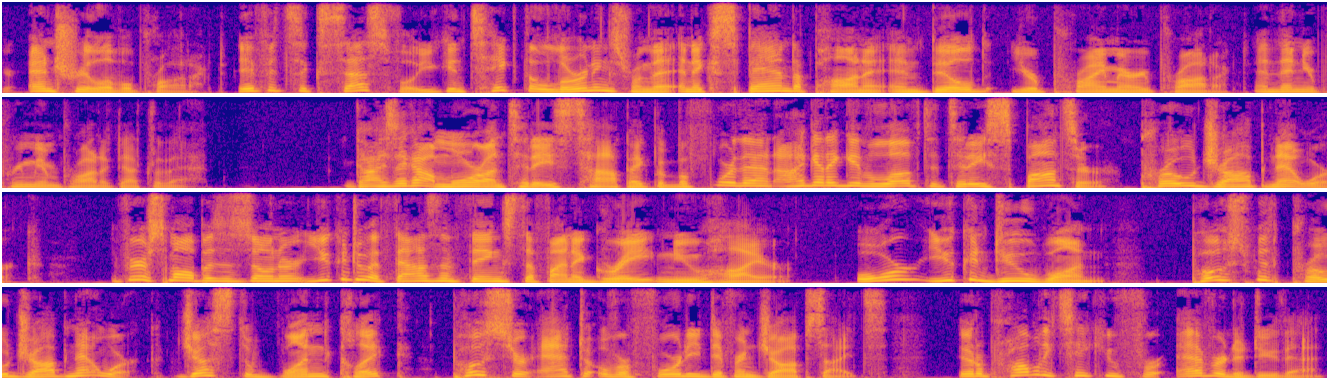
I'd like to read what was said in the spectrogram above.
your entry level product. If it's successful, you can take the learnings from that and expand upon it and build your primary product and then your premium product after that. Guys, I got more on today's topic, but before that, I got to give love to today's sponsor, Pro Job Network. If you're a small business owner, you can do a thousand things to find a great new hire. Or you can do one post with Pro Job Network. Just one click, post your ad to over 40 different job sites. It'll probably take you forever to do that.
